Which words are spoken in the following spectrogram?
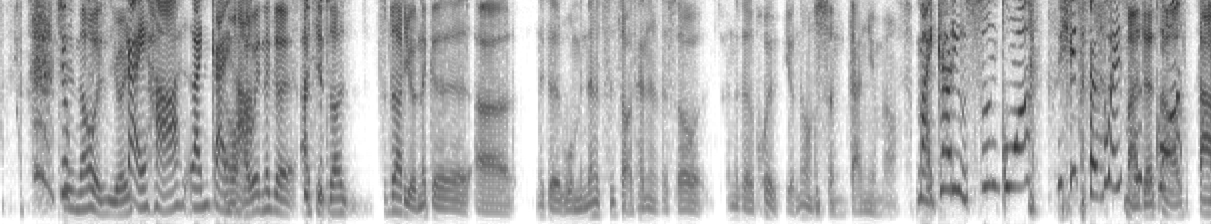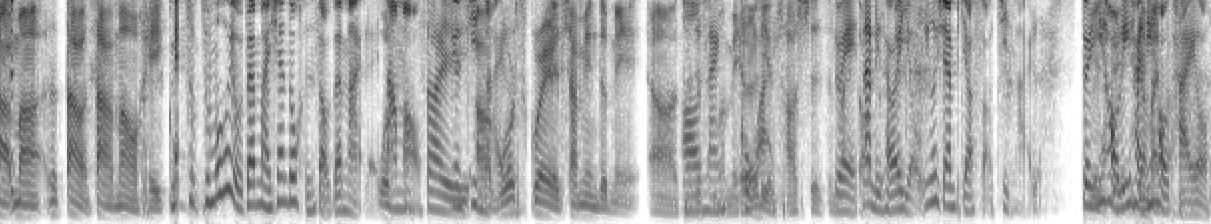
就然后我有盖哈蓝盖哈，还会那个，而且知道知不知道有那个呃。那个我们那个吃早餐的时候，那个会有那种笋干，有没有？My God，有笋瓜，你会不会笋瓜？大妈大大帽黑瓜，怎怎么会有在卖？现在都很少在买了。大帽在啊 World Square 下面的美啊，这叫什么美和点茶室？对，那里才会有，因为现在比较少进来了。对，你好厉害，你好台哦。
